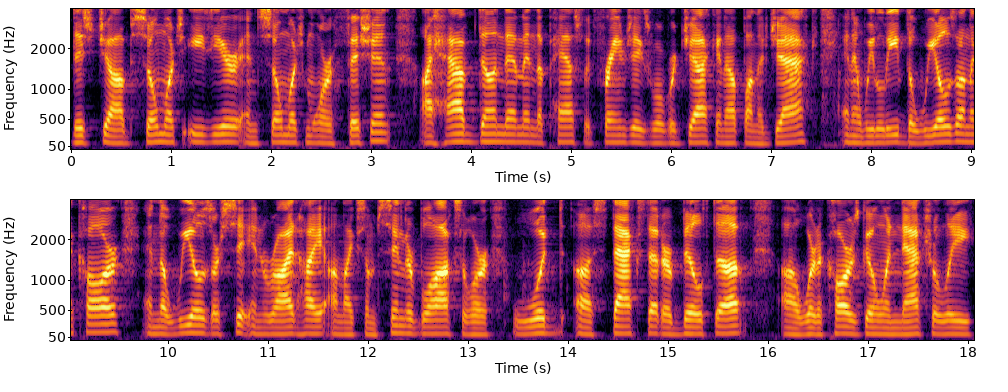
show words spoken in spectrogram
this job so much easier and so much more efficient. I have done them in the past with frame jigs where we're jacking up on a jack and then we leave the wheels on the car and the wheels are sitting ride height on like some cinder blocks or wood uh, stacks that are built up uh, where the car is going naturally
